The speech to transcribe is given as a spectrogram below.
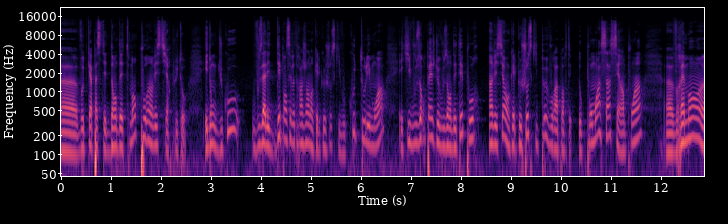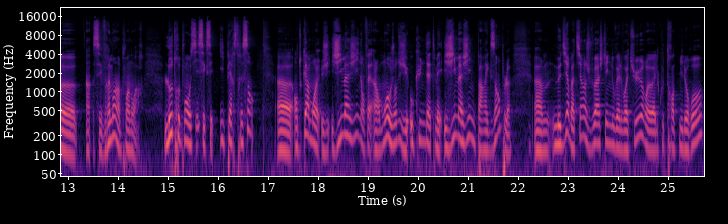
euh, votre capacité d'endettement pour investir plutôt. Et donc du coup, vous allez dépenser votre argent dans quelque chose qui vous coûte tous les mois et qui vous empêche de vous endetter pour investir dans quelque chose qui peut vous rapporter. Donc pour moi, ça, c'est un point euh, vraiment, euh, c'est vraiment un point noir. L'autre point aussi, c'est que c'est hyper stressant. Euh, en tout cas, moi, j'imagine en fait. Alors moi aujourd'hui, j'ai aucune dette, mais j'imagine par exemple me dire bah tiens, je veux acheter une nouvelle voiture, elle coûte 30 000 euros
